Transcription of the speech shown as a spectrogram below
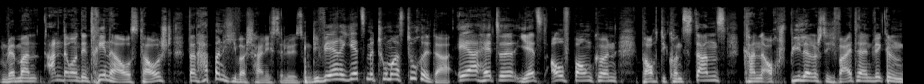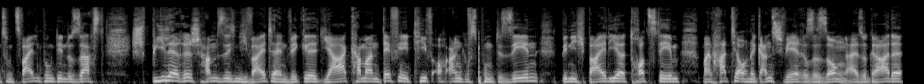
Und wenn man andauernd den Trainer austauscht, dann hat man nicht die wahrscheinlichste Lösung. Die wäre jetzt mit Thomas Tuchel da. Er hätte jetzt aufbauen können, braucht die Konstanz, kann auch spielerisch sich weiterentwickeln. Und zum zweiten Punkt, den du sagst, spielerisch haben sie sich nicht weiterentwickelt. Ja, kann man definitiv auch Angriffspunkte sehen, bin ich bei dir. Trotzdem, man hat ja auch eine ganz schwere Saison. Also gerade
